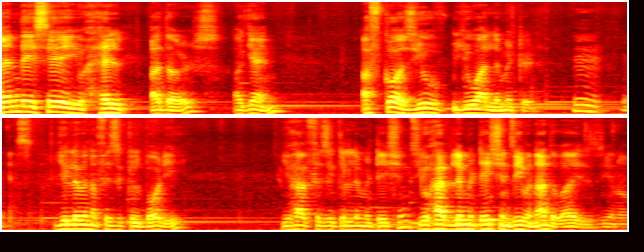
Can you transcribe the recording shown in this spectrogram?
when they say you help others, again, of course you you are limited. hmm, yes. You live in a physical body, you have physical limitations you have limitations even otherwise you know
